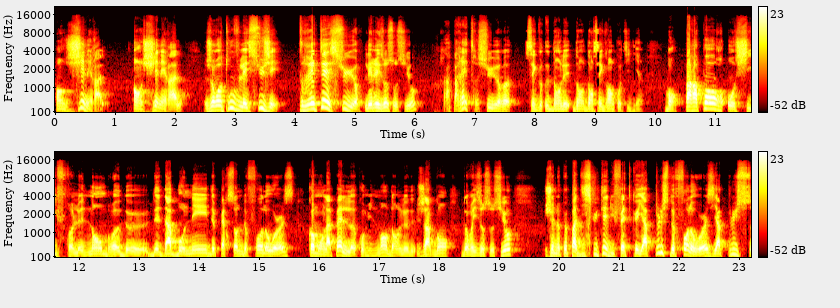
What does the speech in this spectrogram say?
en général, en général, je retrouve les sujets traités sur les réseaux sociaux apparaître sur dans, les, dans ces grands quotidiens. Bon, par rapport aux chiffres, le nombre de- de- d'abonnés, de, personnes, de followers, comme on l'appelle communément dans le jargon de réseaux sociaux, je ne peux pas discuter du fait qu'il y a plus de followers, il y a plus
